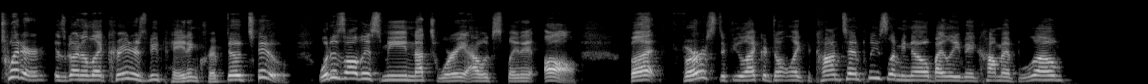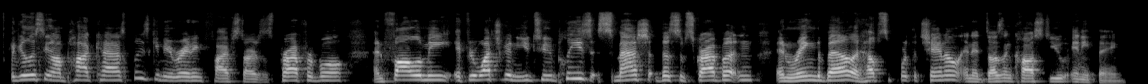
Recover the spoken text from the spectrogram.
Twitter is going to let creators be paid in crypto too. What does all this mean? Not to worry, I'll explain it all. But first, if you like or don't like the content, please let me know by leaving a comment below. If you're listening on podcast, please give me a rating. Five stars is preferable. And follow me. If you're watching on YouTube, please smash the subscribe button and ring the bell. It helps support the channel and it doesn't cost you anything.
